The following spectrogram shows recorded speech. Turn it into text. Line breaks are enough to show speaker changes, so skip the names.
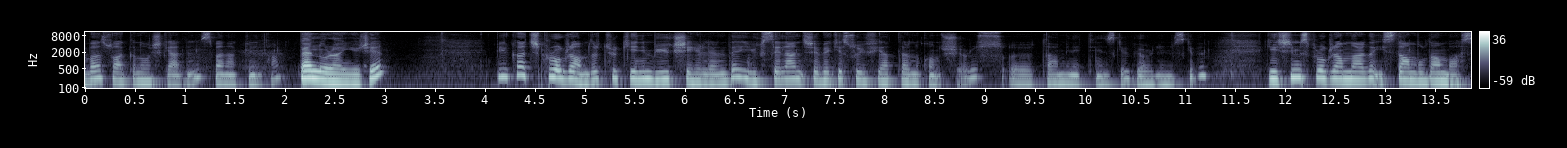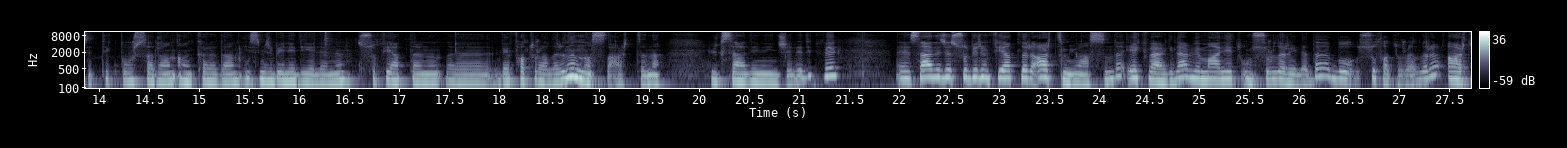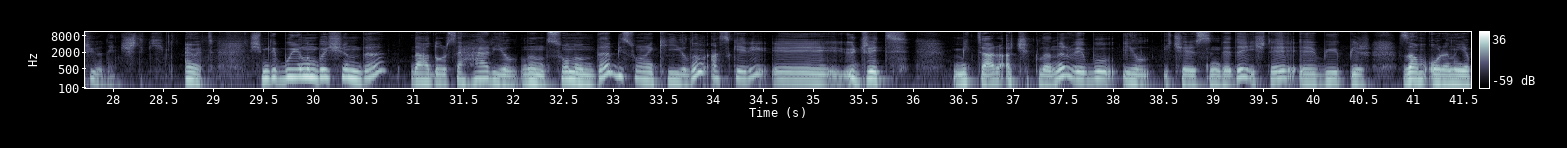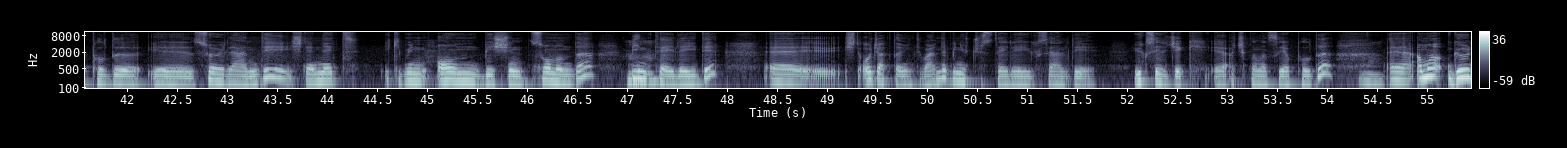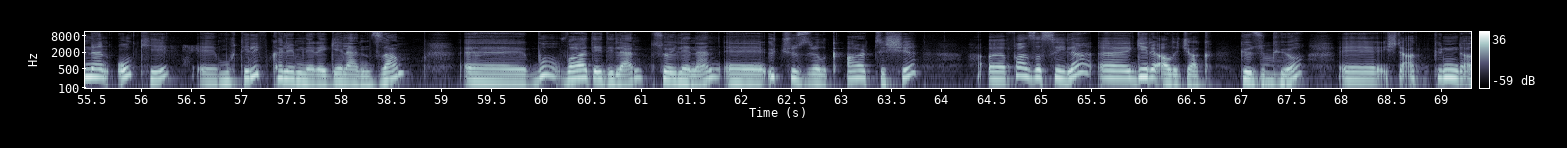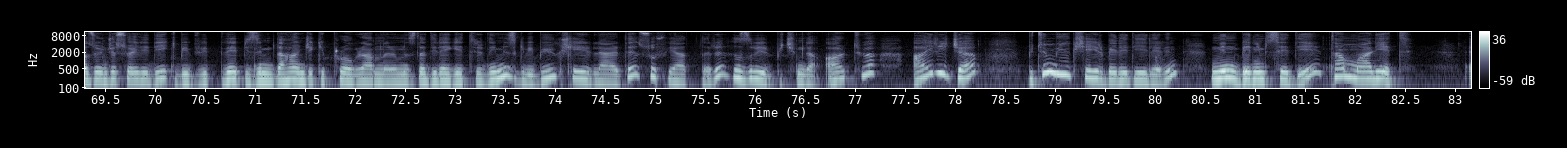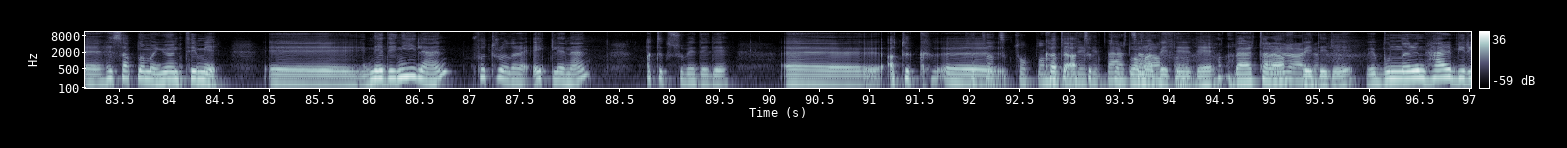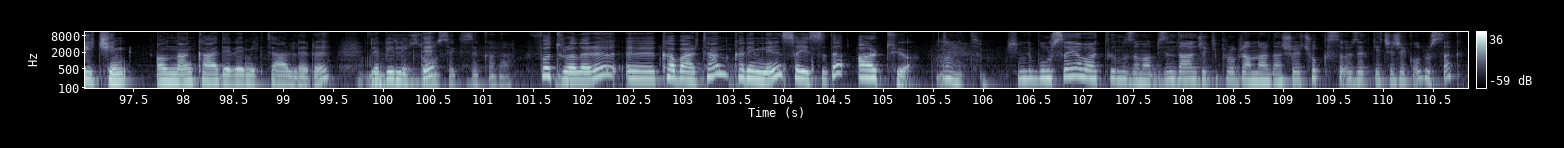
Merhaba, Su Hakkı'na hoş geldiniz. Ben Akgün İlhan.
Ben Nuran Yüce.
Birkaç programdır Türkiye'nin büyük şehirlerinde yükselen şebeke suyu fiyatlarını konuşuyoruz. E, tahmin ettiğiniz gibi, gördüğünüz gibi. Geçtiğimiz programlarda İstanbul'dan bahsettik. Bursa'dan, Ankara'dan, İzmir belediyelerinin su fiyatlarının e, ve faturalarının nasıl arttığını, yükseldiğini inceledik. Ve e, sadece su birim fiyatları artmıyor aslında. Ek vergiler ve maliyet unsurlarıyla da bu su faturaları artıyor demiştik.
Evet, şimdi bu yılın başında daha doğrusu her yılın sonunda bir sonraki yılın askeri e, ücret miktarı açıklanır ve bu yıl içerisinde de işte e, büyük bir zam oranı yapıldığı e, söylendi. İşte net 2015'in sonunda 1000 TL'ydi. E, işte Ocak'tan itibaren de 1300 TL'ye yükseldi, yükselecek e, açıklaması yapıldı. E, ama görünen o ki e, muhtelif kalemlere gelen zam e, bu vaat edilen, söylenen e, 300 liralık artışı e, fazlasıyla e, geri alacak gözüküyor. Hı. E, işte Akgün'ün de az önce söylediği gibi ve bizim daha önceki programlarımızda dile getirdiğimiz gibi büyük şehirlerde su fiyatları hızlı bir biçimde artıyor. Ayrıca bütün büyükşehir belediyelerinin benimsediği tam maliyet e, hesaplama yöntemi e, nedeniyle faturalara eklenen atık su bedeli, e, atık
e, katı atık toplama katı bedeli, atık
toplama bedeli, bertaraf ayrı bedeli ayrı. ve bunların her biri için alınan KDV miktarları ile birlikte
%18'e kadar
faturaları e, kabartan kalemlerin sayısı da artıyor.
Evet. Şimdi Bursa'ya baktığımız zaman bizim daha önceki programlardan şöyle çok kısa özet geçecek olursak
